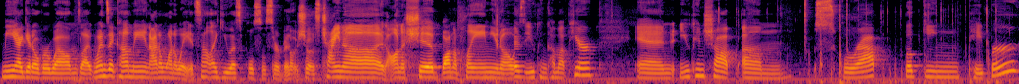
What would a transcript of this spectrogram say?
me, I get overwhelmed. Like, when's it coming? I don't want to wait. It's not like U.S. Postal Service. It shows China on a ship, on a plane. You know, you can come up here and you can shop um, scrapbooking paper.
